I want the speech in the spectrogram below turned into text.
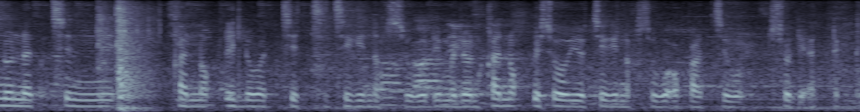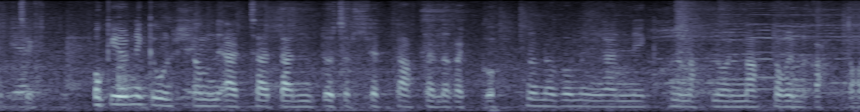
нунатсинни qannoq iluatsitsitiginersugut imalun qannoq pisuuyutiginersugu oqaatsigu suli attаккатсиг окиуник уллерни аацаатааннут усерлаттаарталеракку нунавумингаанник нунарнуаннаарторинеқарто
